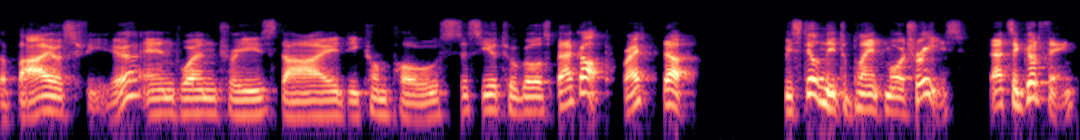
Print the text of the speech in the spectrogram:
the biosphere, and when trees die, decompose, the CO2 goes back up, right? Now, we still need to plant more trees. That's a good thing,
